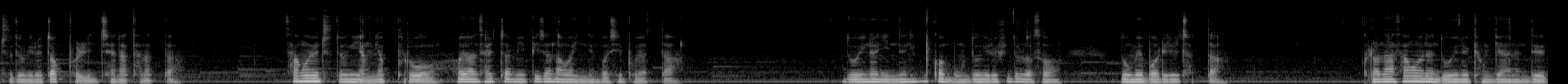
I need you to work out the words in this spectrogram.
주둥이를 쩍 벌린 채 나타났다. 상어의 주둥이 양옆으로 허연 살점이 삐져나와 있는 것이 보였다. 노인은 있는 힘껏 몽둥이를 휘둘러서 놈의 머리를 쳤다. 그러나 상어는 노인을 경계하는 듯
